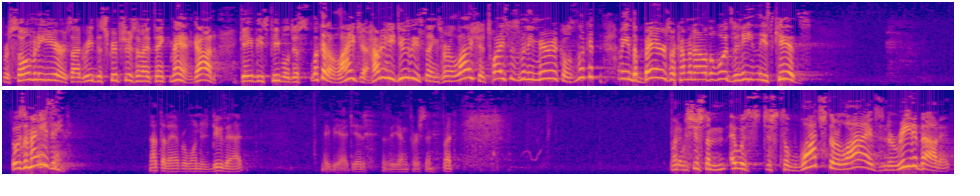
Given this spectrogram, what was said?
For so many years, I'd read the scriptures and I'd think, man, God gave these people just, look at Elijah. How did he do these things? Or Elisha, twice as many miracles. Look at, I mean, the bears are coming out of the woods and eating these kids. It was amazing. Not that I ever wanted to do that. Maybe I did as a young person, but, but it was just, a, it was just to watch their lives and to read about it.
